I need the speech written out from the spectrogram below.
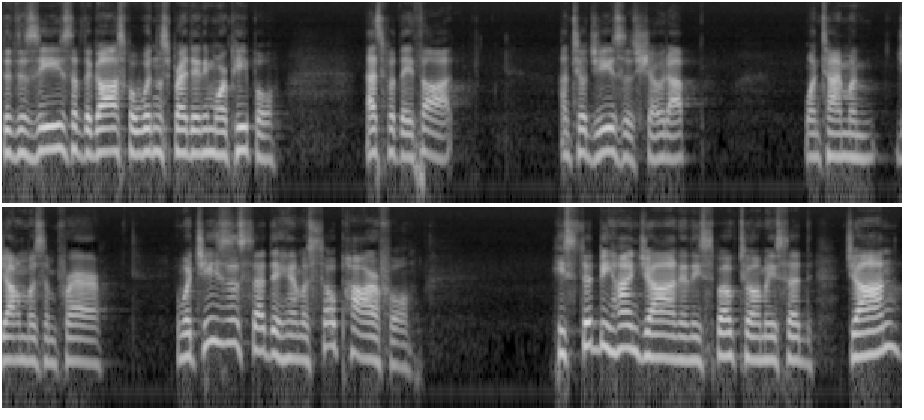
the disease of the gospel wouldn't spread to any more people. That's what they thought until Jesus showed up one time when John was in prayer. And what Jesus said to him was so powerful. He stood behind John and he spoke to him. And he said, John,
